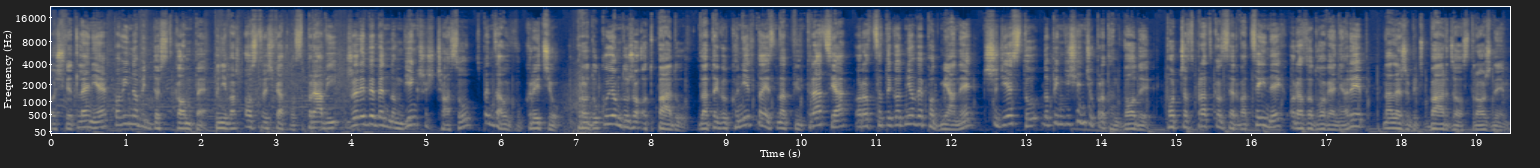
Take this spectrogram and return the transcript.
Oświetlenie powinno być dość skąpe, ponieważ ostre światło sprawi, że ryby będą większość czasu spędzały w ukryciu. Produkują dużo odpadów, dlatego konieczna jest nadfiltracja oraz cotygodniowe podmiany 30 do 50% wody. Podczas prac konserwacyjnych oraz odławiania ryb należy być bardzo ostrożnym.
